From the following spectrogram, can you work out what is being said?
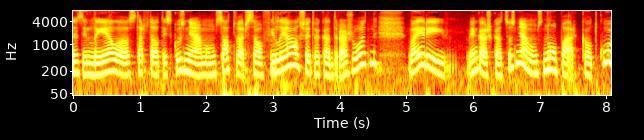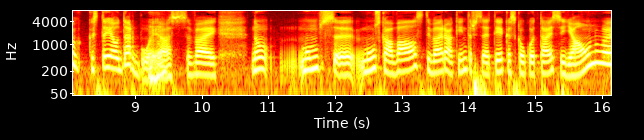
nezinu, lielu startautisku uzņēmumu atver savu filiāli šeit vai kādu ražotni, vai arī vienkārši kāds uzņēmums nopērk kaut ko, kas te jau darbojās, mhm. vai, nu, mums, mūs kā valsti vairāk interesē tie, kas kaut ko taisa jaunu, vai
